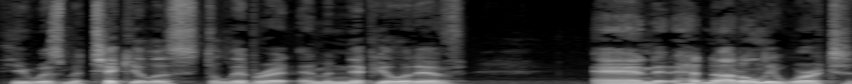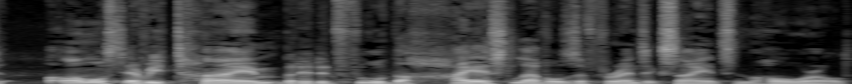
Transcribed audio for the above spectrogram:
He was meticulous, deliberate, and manipulative, and it had not only worked almost every time, but it had fooled the highest levels of forensic science in the whole world.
